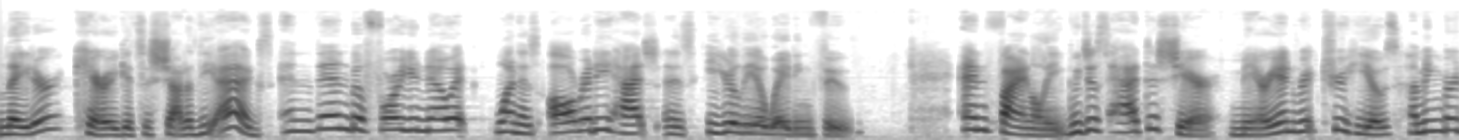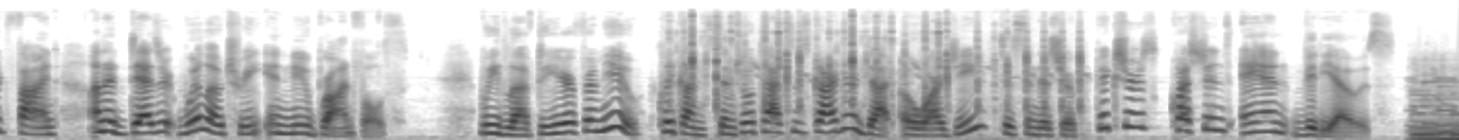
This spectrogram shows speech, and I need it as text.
Later, Carie gets a shot of the eggs, and then before you know it, one has already hatched and is eagerly awaiting food. And finally, we just had to share Mary and Rick Trujillo's hummingbird find on a desert willow tree in New Braunfels. We'd love to hear from you. Click on centraltexasgardener.org to send us your pictures, questions, and videos.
